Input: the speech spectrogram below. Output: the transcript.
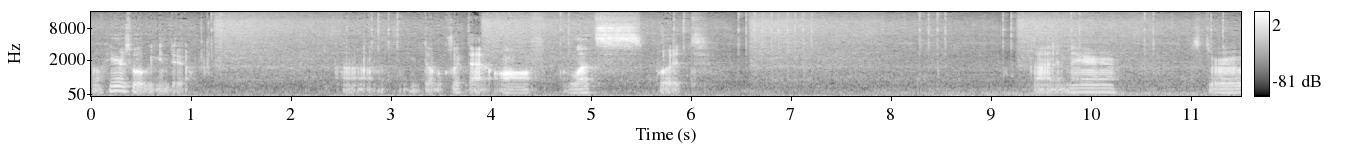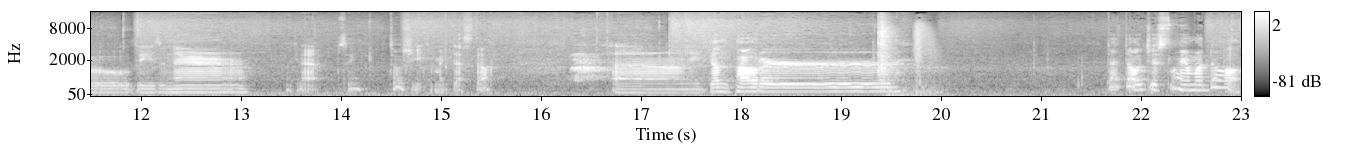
So here's what we can do. Um, double click that off. Let's put that in there. Let's throw these in there. Look at that. See? Told you you can make that stuff. Uh, need gunpowder. That dog just slammed my door.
